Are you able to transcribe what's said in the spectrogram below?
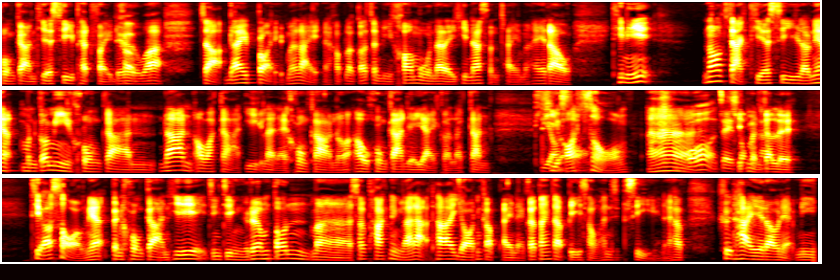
โครงการ TSC Pathfinder ครับว่าจะได้ปล่อยเมื่อไหร่นะครับ แล้วก็จะมีข้อมูลอะไรที่น่าสนใจมาให้เรา ทีนี้ นอกจาก TSC แล้วเนี่ยมันก็มีโครงการด้านอวกาศอีกหลาย ๆ โครงการเนาะเอาโครงการใหญ่ ๆ ก่อนละกัน TIOS สองอ่าโอ้ใจตรงกันคิดเหมือนกันเลยทีออสองเนี่ยเป็นโครงการที่จริง ๆ เริ่มต้นมาสักพักหนึ่งแล้วล่ะถ้าย้อนกลับไปเนี่ยก็ตั้งแต่ปี 2014 นะครับ คือไทยเราเนี่ยมี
